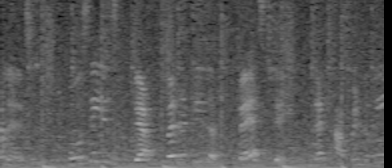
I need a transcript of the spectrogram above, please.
honest, is definitely the best thing that happened to me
